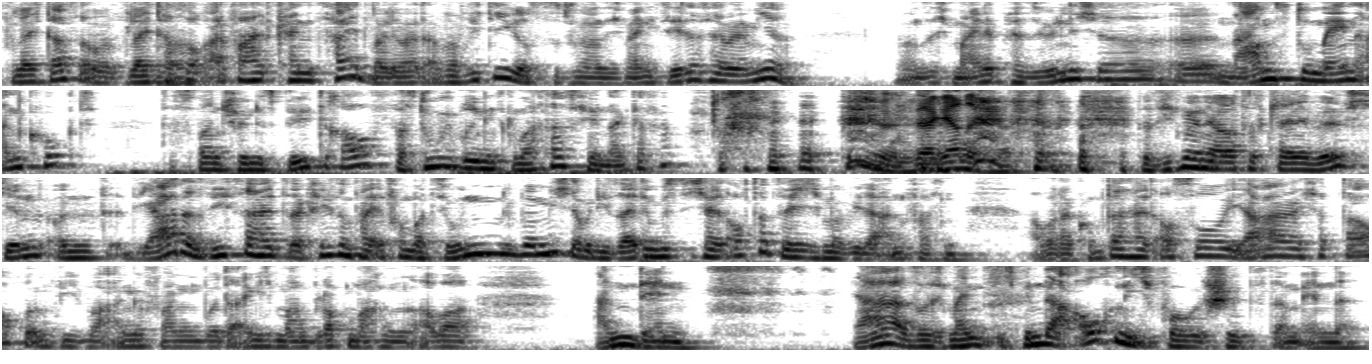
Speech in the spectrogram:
vielleicht das, aber vielleicht ja. hast du auch einfach halt keine Zeit, weil du halt einfach Wichtigeres zu tun hast. Ich meine, ich sehe das ja bei mir. Wenn man sich meine persönliche äh, Namensdomain anguckt, das war ein schönes Bild drauf, was du übrigens gemacht hast. Vielen Dank dafür. Schön, sehr gerne. da sieht man ja auch das kleine Wölfchen. Und ja, da siehst du halt, da kriegst du ein paar Informationen über mich, aber die Seite müsste ich halt auch tatsächlich mal wieder anfassen. Aber da kommt dann halt auch so, ja, ich habe da auch irgendwie mal angefangen, wollte eigentlich mal einen Blog machen, aber wann denn? Ja, also ich meine, ich bin da auch nicht vorgeschützt am Ende.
